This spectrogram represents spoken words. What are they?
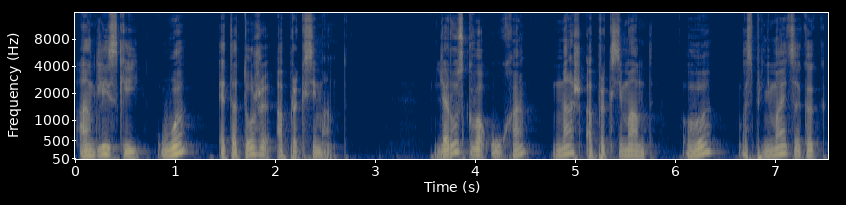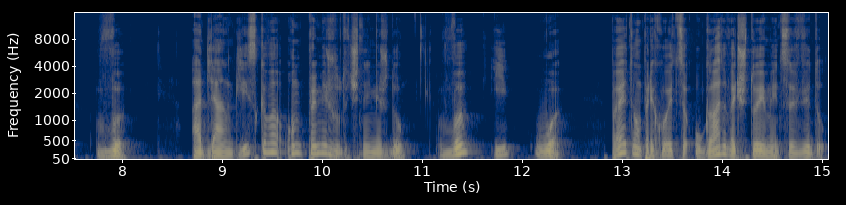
Английский «в» – это тоже аппроксимант. Для русского уха наш аппроксимант «в» воспринимается как «в», а для английского он промежуточный между «в» и «в». Поэтому приходится угадывать, что имеется в виду.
